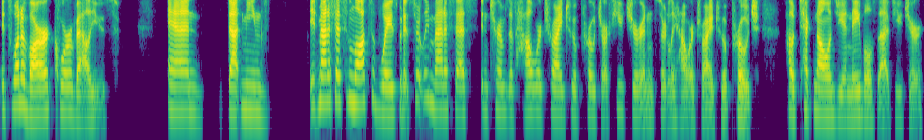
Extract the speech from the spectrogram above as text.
It's one of our core values. And that means it manifests in lots of ways, but it certainly manifests in terms of how we're trying to approach our future and certainly how we're trying to approach how technology enables that future.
